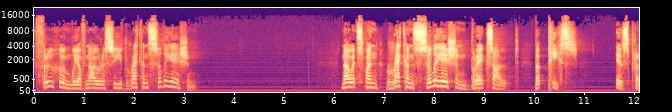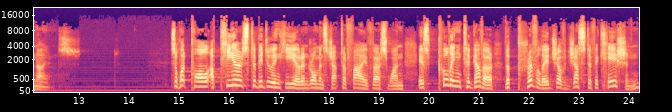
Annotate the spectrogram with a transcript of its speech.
through whom we have now received reconciliation now it's when reconciliation breaks out that peace is pronounced. So, what Paul appears to be doing here in Romans chapter 5, verse 1, is pulling together the privilege of justification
